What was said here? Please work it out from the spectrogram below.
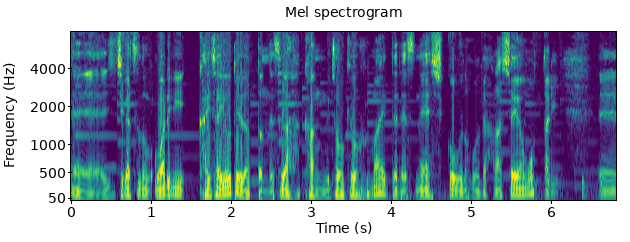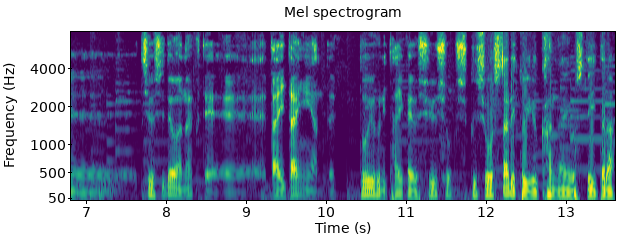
えー、1月の終わりに開催予定だったんですが、状況を踏まえてですね、執行部の方で話し合いを持ったり、えー、中止ではなくて、えー、大単位案でどういうふうに大会を収縮縮小したりという考えをしていたら、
